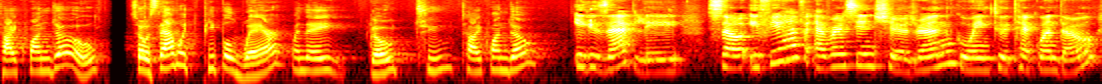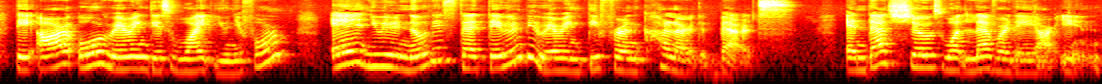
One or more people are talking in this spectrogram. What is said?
Taekwondo. So is that what people wear when they go to Taekwondo? Exactly. So if you have ever seen children going to Taekwondo, they are all wearing this white uniform and you will notice that they will be wearing different colored belts. And that shows what level they are in.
